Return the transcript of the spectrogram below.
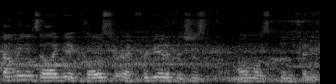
coming until I get closer? I forget if it's just almost infinite.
